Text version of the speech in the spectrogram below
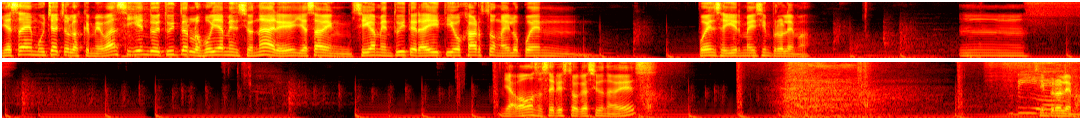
Ya saben muchachos, los que me van siguiendo de Twitter los voy a mencionar, ¿eh? Ya saben, síganme en Twitter ahí, tío Harson, ahí lo pueden... Pueden seguirme ahí sin problema. Mm. Ya, vamos a hacer esto casi una vez. Sin problema.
